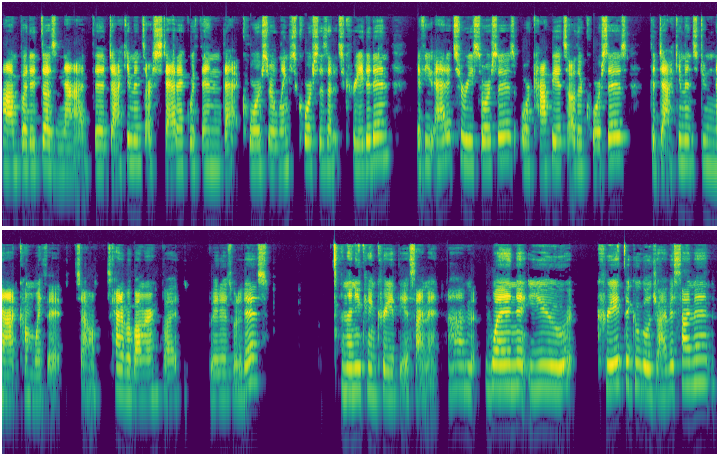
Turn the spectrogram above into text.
um, but it does not. The documents are static within that course or linked courses that it's created in. If you add it to resources or copy it to other courses, the documents do not come with it. So it's kind of a bummer, but it is what it is. And then you can create the assignment. Um, when you create the Google Drive assignment,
